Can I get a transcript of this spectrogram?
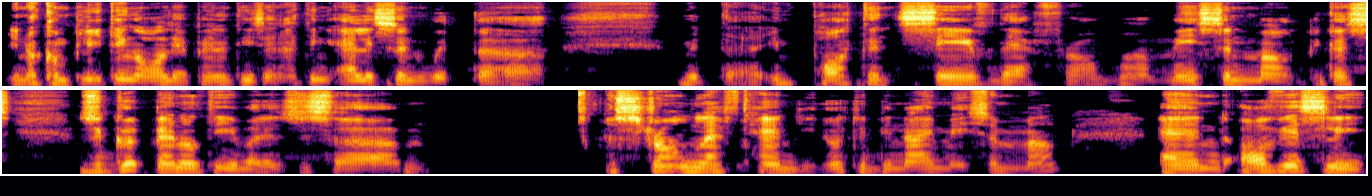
you know, completing all their penalties, and I think Alisson with the with the important save there from uh, Mason Mount because it was a good penalty, but it's just um, a strong left hand, you know, to deny Mason Mount. And obviously,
